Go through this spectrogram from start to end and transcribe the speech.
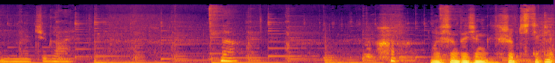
în cigani. Sticle.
